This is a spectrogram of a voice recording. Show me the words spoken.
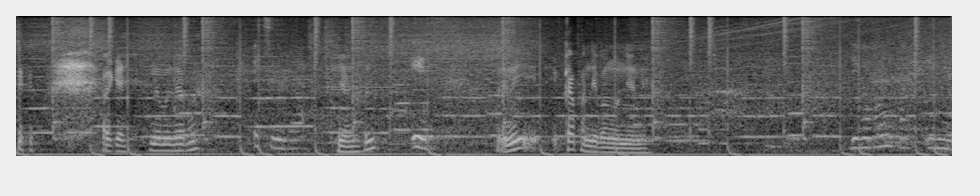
Oke, okay, nama siapa? Icinda. Yang itu? Is. Ini kapan dibangunnya nih? Dibangun pas ini.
